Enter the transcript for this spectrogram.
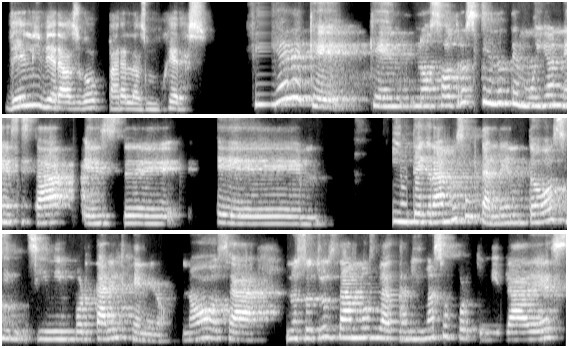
de liderazgo para las mujeres. Fíjate que, que nosotros, siéndote muy honesta, este, eh, integramos el talento sin, sin, importar el género, ¿no? O sea, nosotros damos las mismas oportunidades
